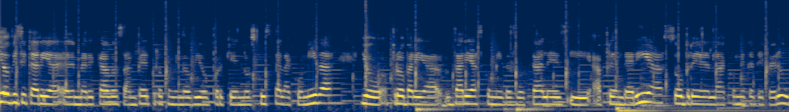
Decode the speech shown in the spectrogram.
Yo visitaría el mercado San Pedro con mi novio porque nos gusta la comida. Yo probaría varias comidas locales y aprendería sobre la comida de Perú.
